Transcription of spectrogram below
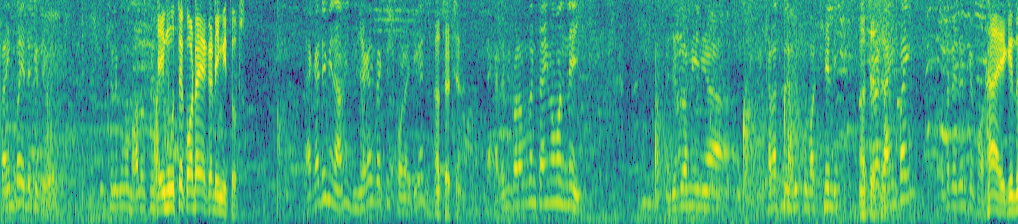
টাইম পাই এদেরকে দেখি একটু ছেলেগুলো ভালো এই মুহূর্তে কটা একাডেমি তোর? একাডেমি না আমি দু জায়গায় প্র্যাকটিস করাই ঠিক আছে? আচ্ছা আচ্ছা। একাডেমি করার মতন টাইম আমার নেই। যেহেতু আমি খেলার সাথে যুক্ত বা খেলি আচ্ছা, আচ্ছা। টাইম পাই এদেরকে করা। হ্যাঁ কিন্তু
